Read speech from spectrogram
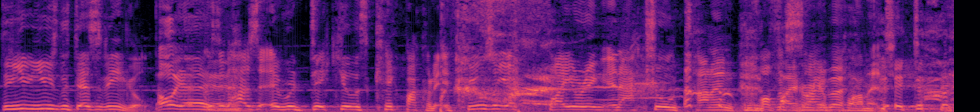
Did you use the Desert Eagle? Oh, yeah, Because yeah, it yeah. has a ridiculous kickback on it. It feels like you're firing an actual cannon off a Firing a cyber. planet. It does.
